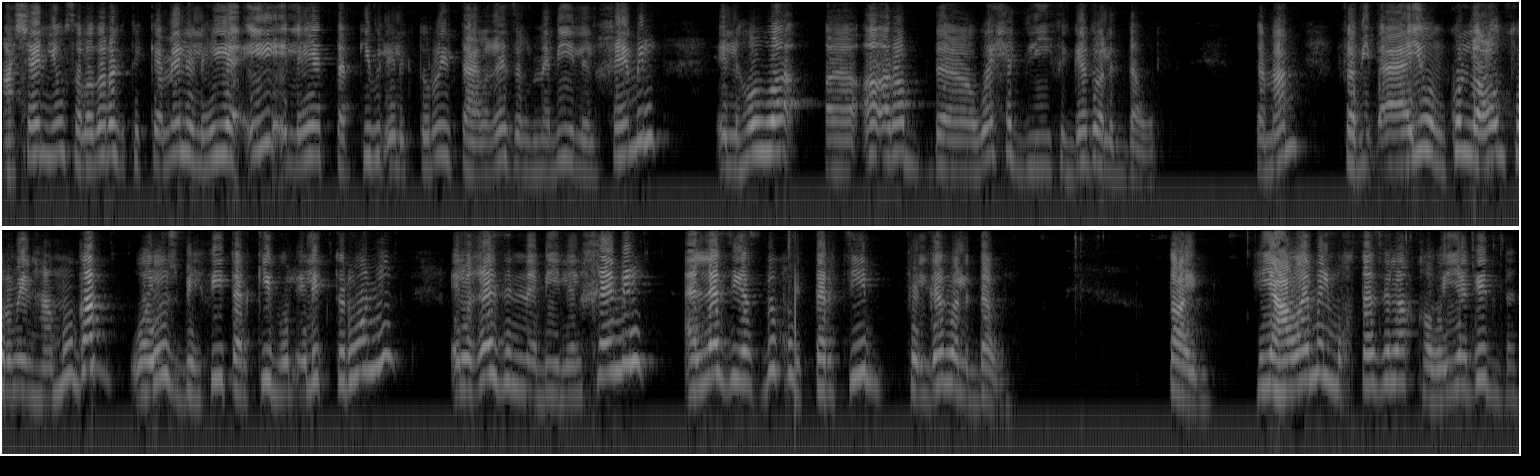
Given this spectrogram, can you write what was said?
عشان يوصل لدرجة الكمال اللي هي إيه؟ اللي هي التركيب الإلكتروني بتاع الغاز النبيل الخامل اللي هو أقرب واحد ليه في الجدول الدوري. تمام؟ فبيبقى ايون كل عنصر منها موجب ويشبه في تركيبه الإلكتروني الغاز النبيل الخامل الذي يسبقه في الترتيب في الجدول الدوري. طيب هي عوامل مختزلة قوية جدا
